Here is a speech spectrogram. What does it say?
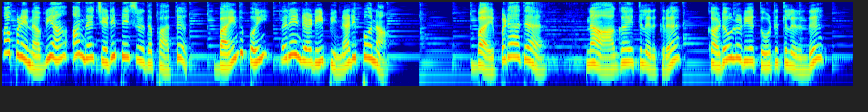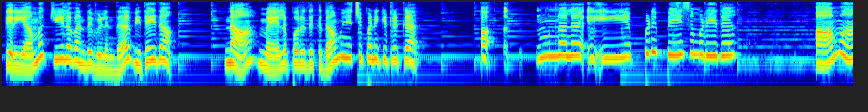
அப்படி நவ்யா அந்த செடி பேசுறத பார்த்து பயந்து போய் ரெண்டு அடி பின்னாடி போனா. பயப்படாத. நான் ஆகாயத்துல இருக்கிற கடவுளுடைய தோட்டத்துல இருந்து தெரியாம கீழே வந்து விழுந்த விதைதான். நான் மேல போறதுக்கு தான் முயற்சி பண்ணிக்கிட்டு இருக்கேன். அ- உன்னால எப்படி பேச முடியுது? ஆமா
